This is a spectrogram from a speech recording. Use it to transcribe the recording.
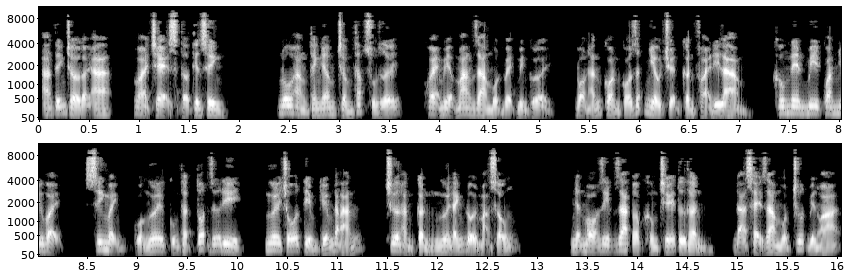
An tĩnh chờ đợi a ngoại trẻ sở tiên sinh. Nô hàng thanh âm trầm thấp xuống dưới, khoe miệng mang ra một vệ mỉm cười, bọn hắn còn có rất nhiều chuyện cần phải đi làm, không nên bi quan như vậy, sinh mệnh của ngươi cũng thật tốt giữ đi, ngươi chỗ tìm kiếm đáp án, chưa hẳn cần ngươi đánh đổi mạng sống nhận mọi dịp gia tộc khống chế tử thần, đã xảy ra một chút biến hóa.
